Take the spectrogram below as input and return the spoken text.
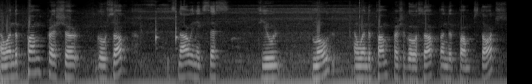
And when the pump pressure goes up, it's now in excess fuel mode. And when the pump pressure goes up and the pump starts,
